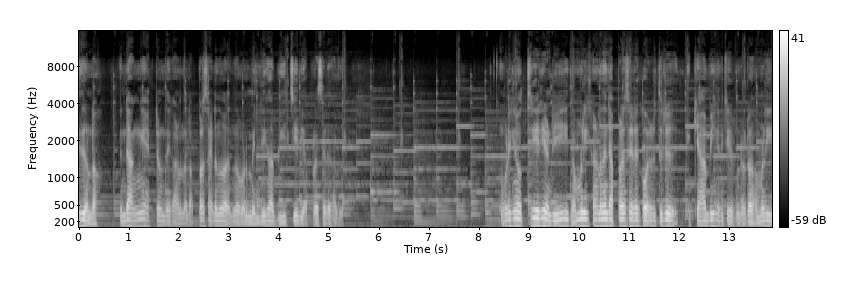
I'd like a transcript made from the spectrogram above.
ഇത് കണ്ടോ? ഇതിന്റെ അങ്ങേ അറ്റം എന്തേ കാണുന്നുണ്ട്. അപ്പുറ സൈഡ് എന്ന് പറയുന്നത് നമ്മുടെ മെല്ലിക ബീച്ച് ഏരിയ അപ്പുറ സൈഡ് കാണുന്നത്. ഇവിടെ ഇങ്ങനെ ഒത്തിരി ഏരിയ ഉണ്ട്. ഈ നമ്മൾ ഈ കാണുന്നതിന്റെ അപ്പുറ സൈഡൊക്കെ ഓരോരുത്തർ ക്യാമ്പിംഗ് ഒക്കെ ചെയ്തിട്ടുണ്ട് കേട്ടോ. നമ്മൾ ഈ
